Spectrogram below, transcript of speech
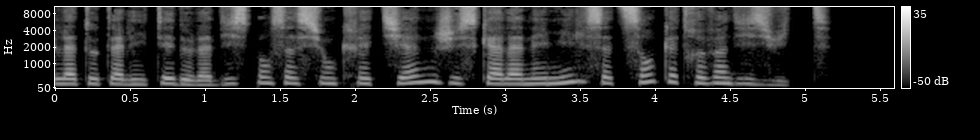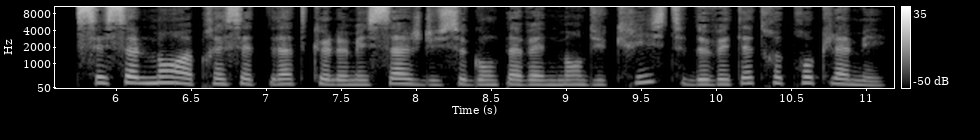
la totalité de la dispensation chrétienne jusqu'à l'année 1798. C'est seulement après cette date que le message du second avènement du Christ devait être proclamé.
